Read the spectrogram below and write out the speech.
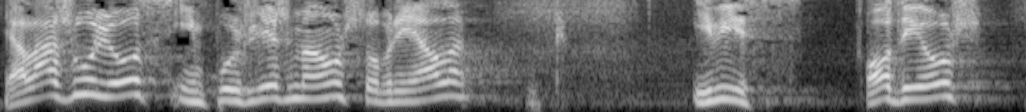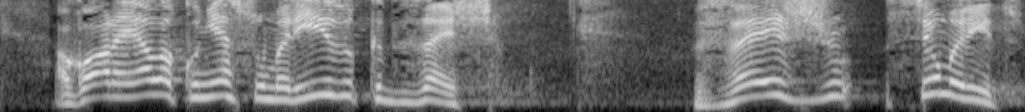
Ela ajoelhou-se, impôs-lhe as mãos sobre ela e disse: Ó oh Deus, agora ela conhece o marido que deseja. Vejo seu marido.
